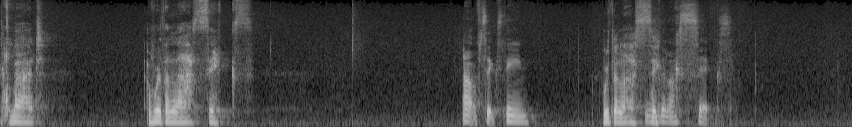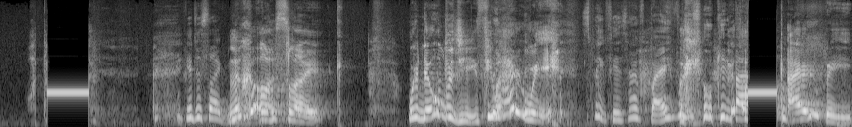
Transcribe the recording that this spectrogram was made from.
It's mad. And we're the last six. Out of 16. We're the last We're six. the last six. What the You're just like, Look at us, like. We're nobodies. Who are we? speak for yourself, babe. You talking about? are we?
